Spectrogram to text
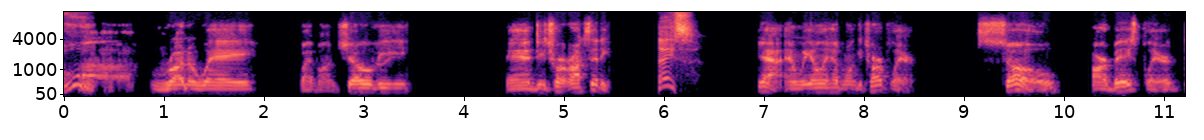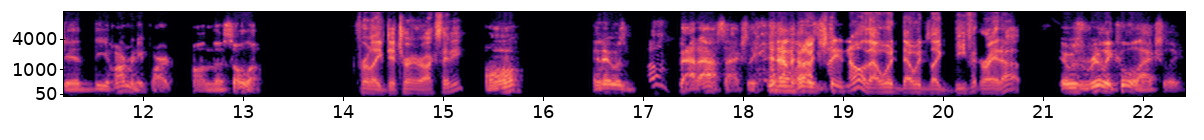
ooh uh, "Runaway" by Bon Jovi, and "Detroit Rock City." nice Yeah, and we only had one guitar player, so our bass player did the harmony part on the solo. for like detroit rock city Oh, and it was Oh. badass actually. that That would actually no that would that would like beef it right up it was really cool actually.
